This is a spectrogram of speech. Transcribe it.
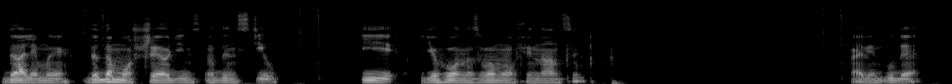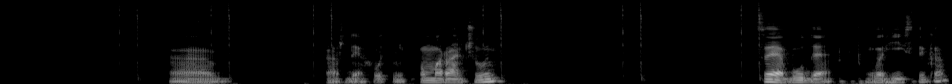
Далі ми додамо ще один, один стіл і його назвемо фінанси. Хай він буде е, Каждый охотник помаранчевим. Це буде логістика.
